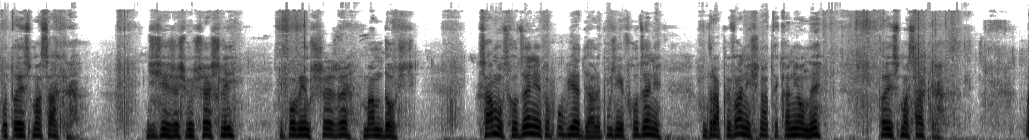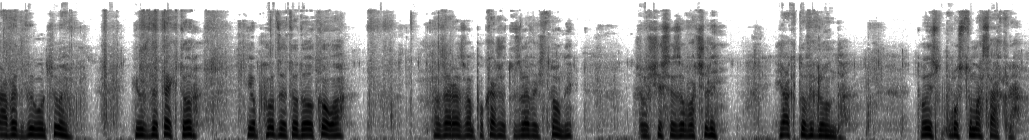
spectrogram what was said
bo to jest masakra. Dzisiaj żeśmy przeszli i powiem szczerze, mam dość. Samo schodzenie to pół biedy, ale później wchodzenie, drapywanie się na te kaniony to jest masakra. Nawet wyłączyłem już detektor i obchodzę to dookoła. A zaraz Wam pokażę tu z lewej strony, żebyście sobie zobaczyli jak to wygląda. To jest po prostu masakra.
